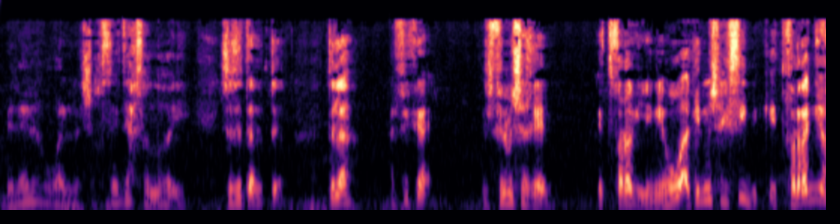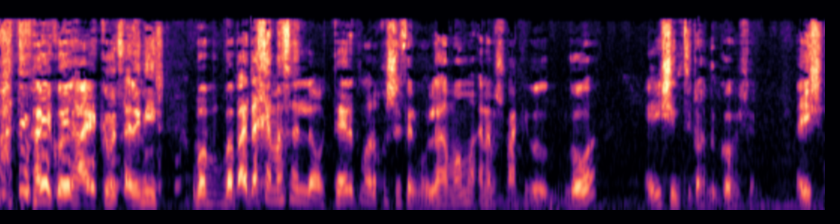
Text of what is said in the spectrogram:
بلال هو الشخصية دي حصل لها إيه؟ الشخصيه قلت لها على فكرة الفيلم شغال. اتفرجي. يعني هو أكيد مش هيسيبك. اتفرجي وهتفهمي كل حاجة. ما تسألنيش. وببقى داخل مثلا لو تالت مرة أخش فيلم أقول لها ماما أنا مش معاكي جو- جوه؟ عيشي انت لوحدك جوه في الفيلم. عيشي.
